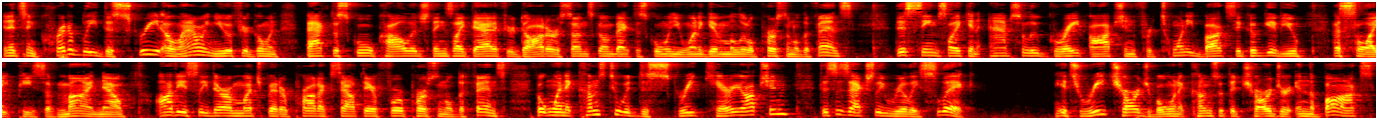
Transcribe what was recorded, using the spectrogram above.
and it's incredibly discreet, allowing you, if you're going back to school, college, things like that, if your daughter or son's going back to school and you want to give them a little personal defense, this seems like an absolute great option for 20 bucks. It could give you a slight peace of mind. Now, obviously there are much better products out there for personal defense, but when it comes to a discreet carry option, this is actually really slick. It's rechargeable when it comes with the charger in the box.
